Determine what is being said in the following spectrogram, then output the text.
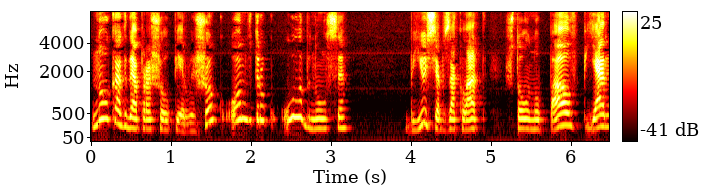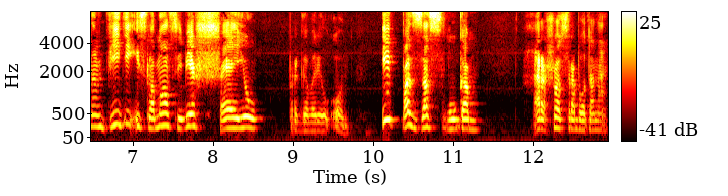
но когда прошел первый шок, он вдруг улыбнулся. «Бьюсь об заклад, что он упал в пьяном виде и сломал себе шею», — проговорил он. «И по заслугам. Хорошо сработано.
